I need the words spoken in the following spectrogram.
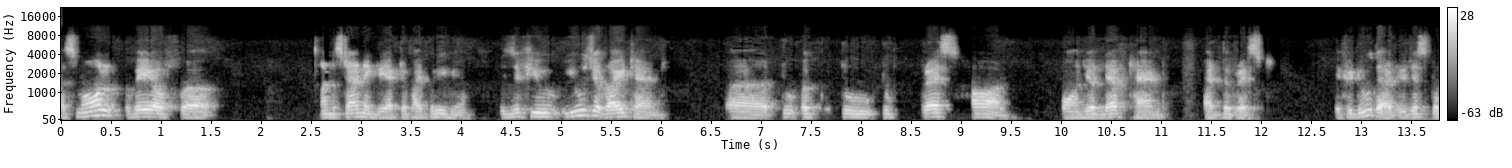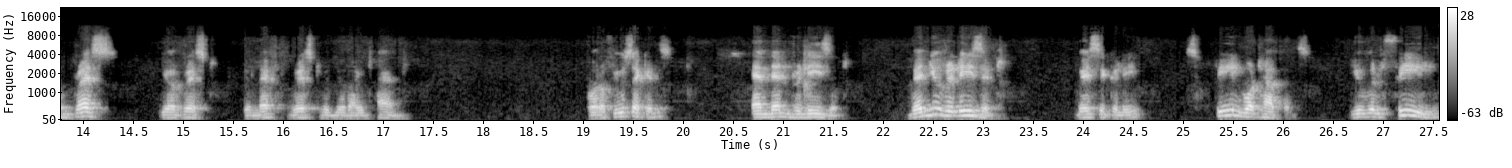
A small way of uh, understanding reactive hyperemia is if you use your right hand uh, to, uh, to, to press hard on your left hand at the wrist. If you do that, you just compress your wrist, your left wrist with your right hand for a few seconds and then release it. When you release it, basically feel what happens. You will feel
